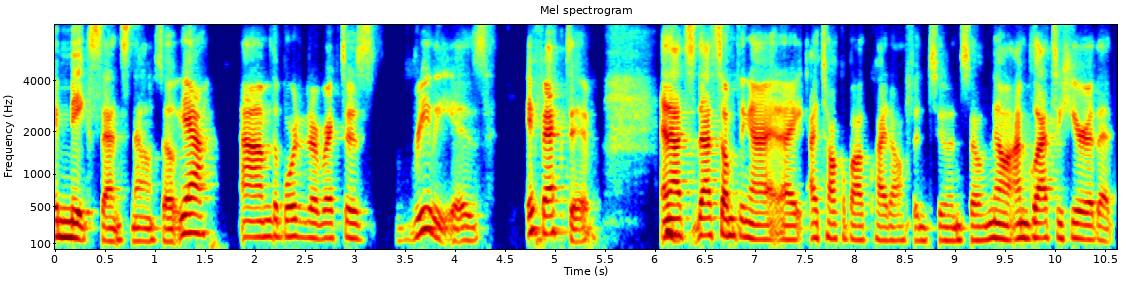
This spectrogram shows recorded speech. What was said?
it makes sense now. So yeah um, the board of directors really is effective. And that's that's something I, I, I talk about quite often too. And so no i'm glad to hear that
